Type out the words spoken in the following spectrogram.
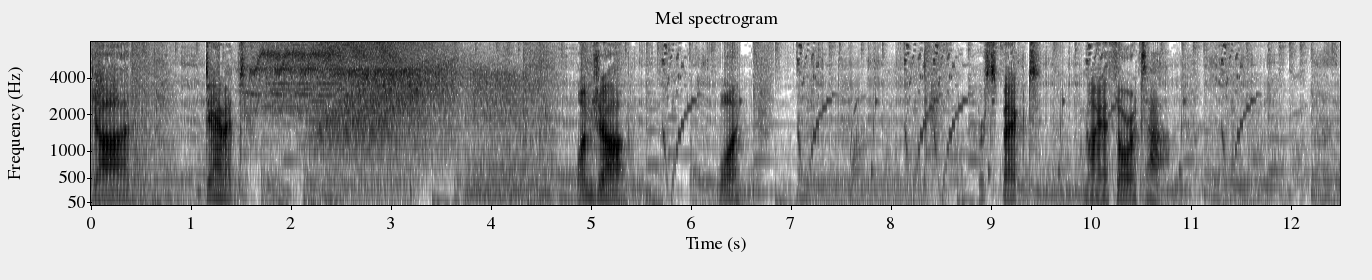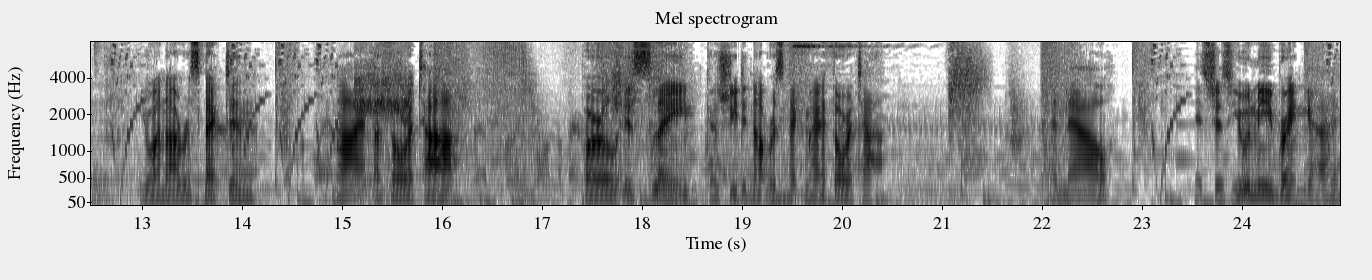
God damn it. One job. One. Respect my authority. You are not respecting my authority. Pearl is slain because she did not respect my authority. And now, it's just you and me, brain guy.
